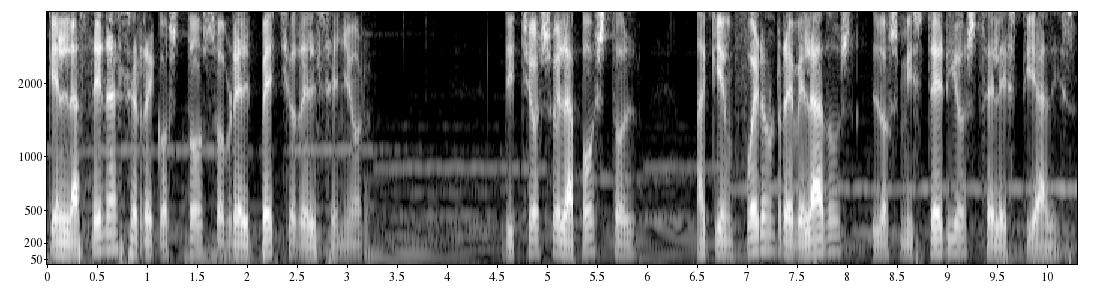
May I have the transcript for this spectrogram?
que en la cena se recostó sobre el pecho del Señor. Dichoso el apóstol a quien fueron revelados los misterios celestiales.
